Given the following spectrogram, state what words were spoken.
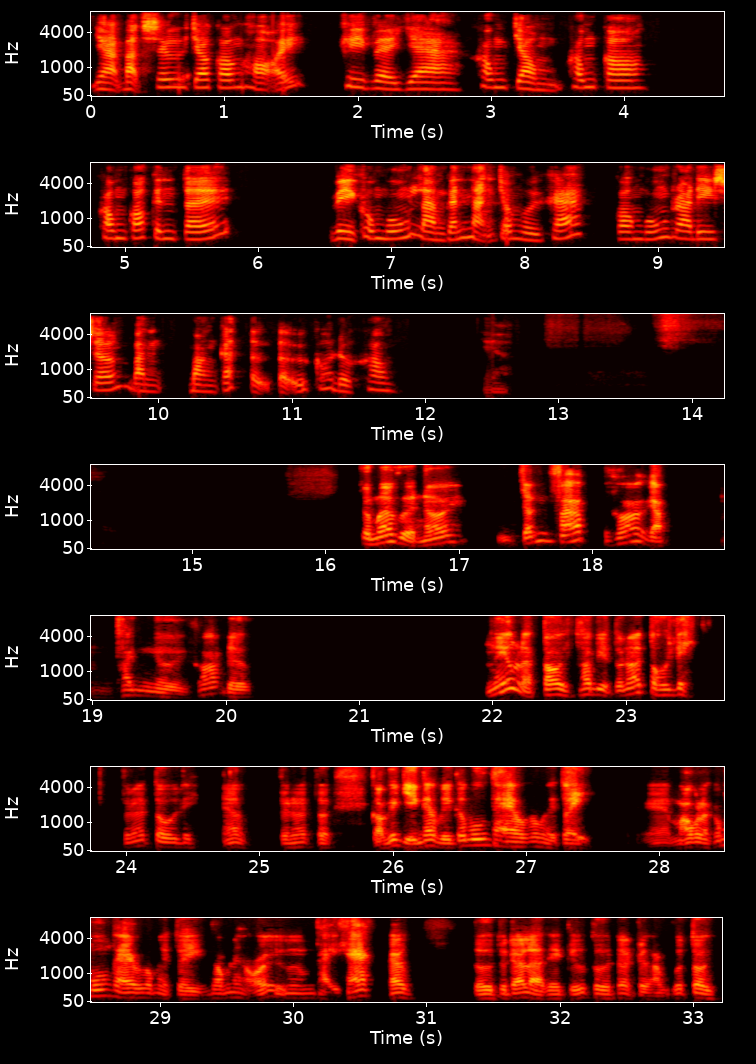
dạ bạch sư cho con hỏi, khi về già, không chồng, không con, không có kinh tế, vì không muốn làm gánh nặng cho người khác, con muốn ra đi sớm bằng bằng cách tự tử có được không yeah. tôi mới vừa nói, chánh pháp khó gặp, thân người khó được nếu là tôi, thôi bây giờ tôi nói tôi đi, tôi nói tôi đi không? Tôi nói tôi còn cái chuyện các vị có muốn theo không thì tùy. Ờ, một là có muốn theo không thì tùy không để hỏi thầy khác không? Tôi tôi trả lời theo kiểu tôi đó trường hợp của tôi.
